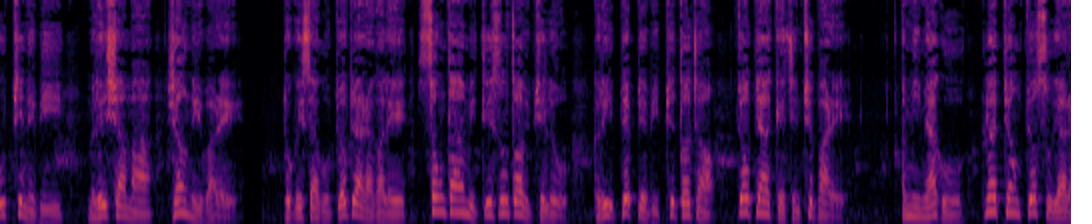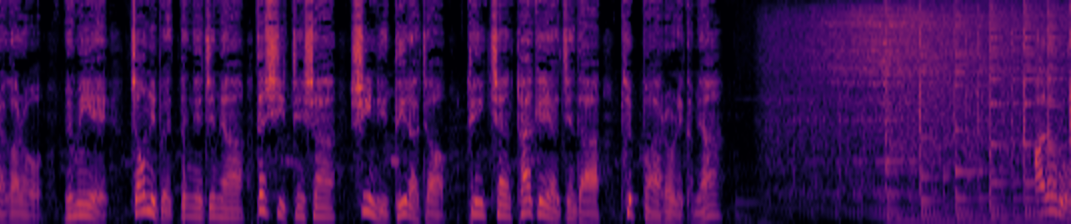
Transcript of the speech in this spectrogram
ဦးဖြစ်နေပြီးမလေးရှားမှာရောက်နေပါတယ်။ဒုကိစ္စကိုပြောပြတာကလည်းစုံသားမိတည်ဆုံသွားပြီဖြစ်လို့ဂရိပြက်ပြက်ပြီးဖြစ်သောကြောင့်ပြောပြခဲ့ခြင်းဖြစ်ပါတယ်။ အမိများကိုလွှဲပြောင်းပြောဆိုရတာကတော့မမရဲ့ကျောင်းနေပဲတငယ်ချင်းများတက်ရှိထင်ရှားရှိနေသေးတာကြောင့်ထိန်ချန်ထားခဲ့ရခြင်းသာဖြစ်ပါတော့တယ်ခင်ဗျာအားလုံးကို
